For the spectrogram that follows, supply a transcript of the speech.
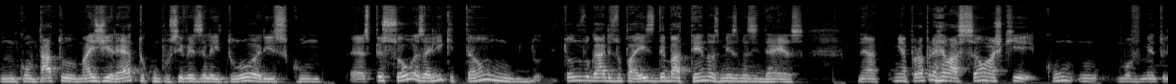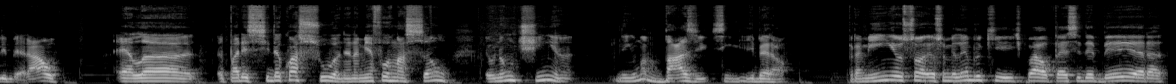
um contato mais direto com possíveis eleitores, com é, as pessoas ali que estão de todos os lugares do país debatendo as mesmas ideias. Né? A minha própria relação, acho que com o movimento liberal, ela é parecida com a sua. Né? Na minha formação, eu não tinha nenhuma base assim, liberal. Para mim, eu só, eu só me lembro que tipo, ah, o PSDB era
